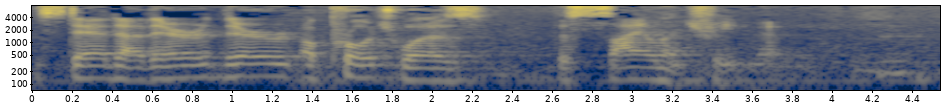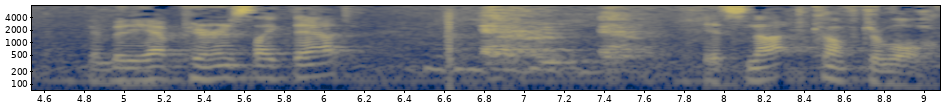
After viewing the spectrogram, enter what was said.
Instead, uh, their, their approach was the silent treatment. Anybody have parents like that? It's not comfortable.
